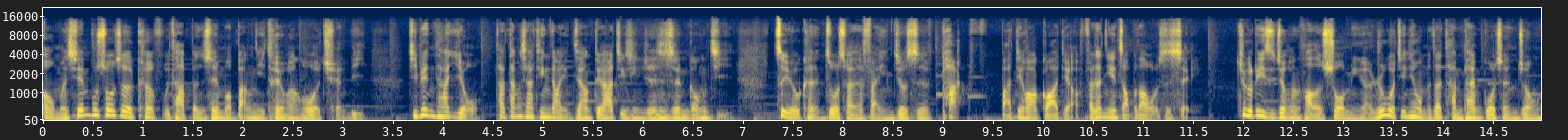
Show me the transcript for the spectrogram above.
哦，我们先不说这个客服他本身有没有帮你退换货的权利。即便他有，他当下听到你这样对他进行人身攻击，最有可能做出来的反应就是啪把电话挂掉，反正你也找不到我是谁。这个例子就很好的说明了，如果今天我们在谈判过程中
